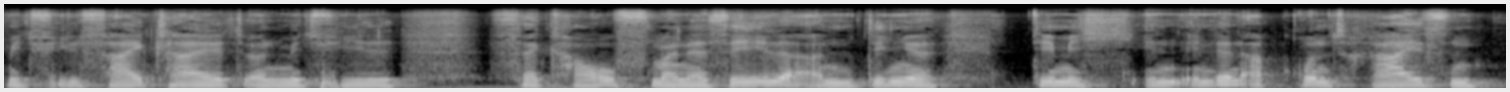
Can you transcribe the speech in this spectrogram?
mit viel Feigheit und mit viel Verkauf meiner Seele an Dinge, die mich in, in den Abgrund reißen,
